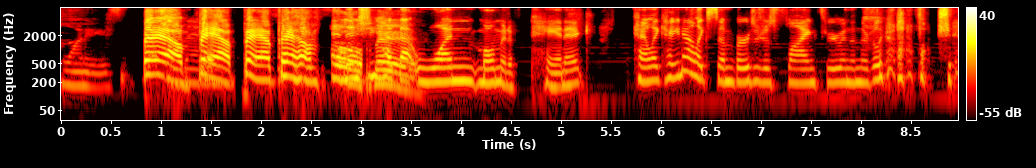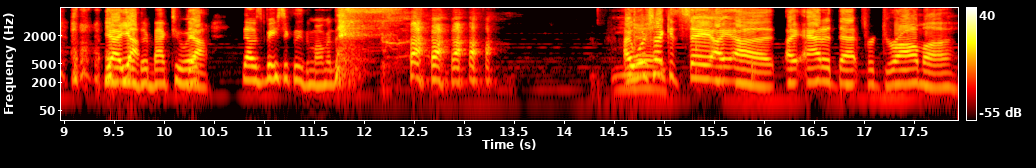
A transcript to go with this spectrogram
20s. Bam, Man. bam, bam, bam. And Oh, then she had that man. one moment of panic. Kind of like how you know, like some birds are just flying through and then they're like, oh, fuck shit. Yeah, yeah, They're back to it. yeah. That was basically the moment that I wish I could say I uh I added that for drama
